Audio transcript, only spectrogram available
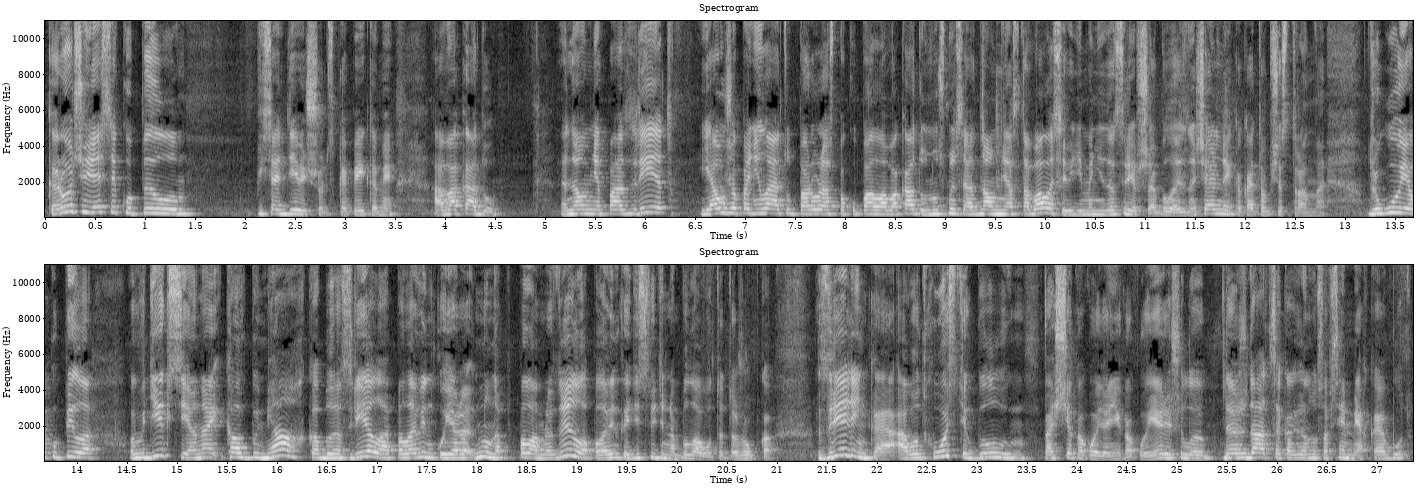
Короче, я себе купил 59, что ли, с копейками авокадо. Она у меня позреет. Я уже поняла, я тут пару раз покупала авокадо, ну, в смысле, одна у меня оставалась, видимо, недозревшая была изначально и какая-то вообще странная. Другую я купила в Дикси, она как бы мягко была, зрелая, половинку я, ну, напополам разрезала, половинка действительно была вот эта жопка зреленькая, а вот хвостик был вообще какой-то никакой. Я решила дождаться, когда оно совсем мягкое будет.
